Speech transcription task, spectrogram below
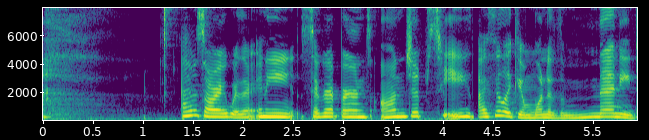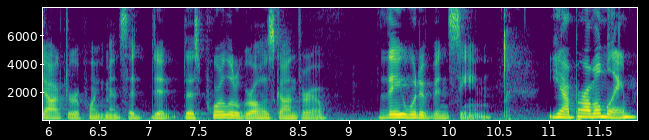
I'm sorry, were there any cigarette burns on Gypsy? I feel like in one of the many doctor appointments that, that this poor little girl has gone through, they would have been seen. Yeah, probably.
